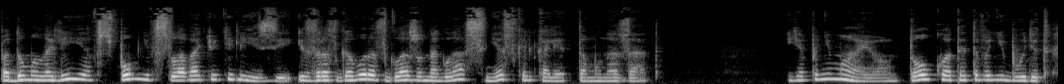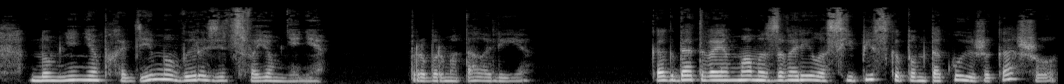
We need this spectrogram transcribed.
подумала Лия, вспомнив слова тети Лизи из разговора с глазу на глаз несколько лет тому назад. Я понимаю, толку от этого не будет, но мне необходимо выразить свое мнение, пробормотала Лия. Когда твоя мама заварила с епископом такую же кашу,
